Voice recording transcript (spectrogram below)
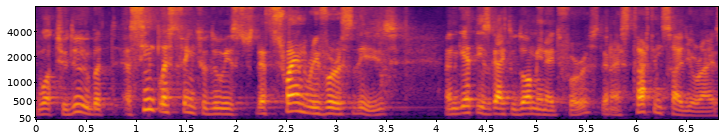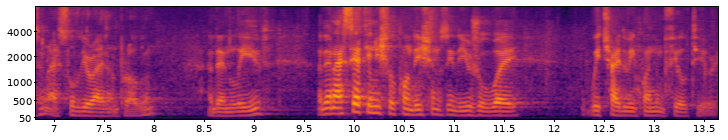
what to do, but a simplest thing to do is let's try and reverse this and get this guy to dominate first. Then I start inside the horizon, I solve the horizon problem, and then leave. And then I set initial conditions in the usual way, which I do in quantum field theory.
